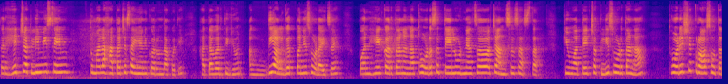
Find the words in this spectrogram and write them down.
तर हे चकली मी सेम तुम्हाला हाताच्या साह्याने करून दाखवते. हातावरती घेऊन अगदी अलगदपणे सोडायचं आहे पण हे करताना ना थोडंसं तेल उडण्याचं चान्सेस असतात. किंवा ते चकली सोडताना थोडेसे क्रॉस होतात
